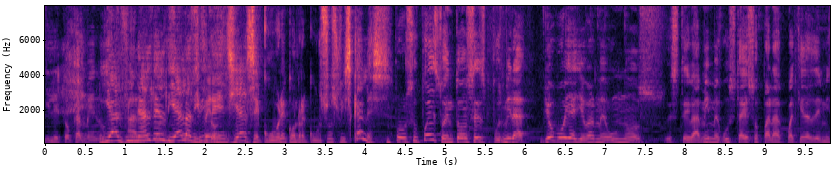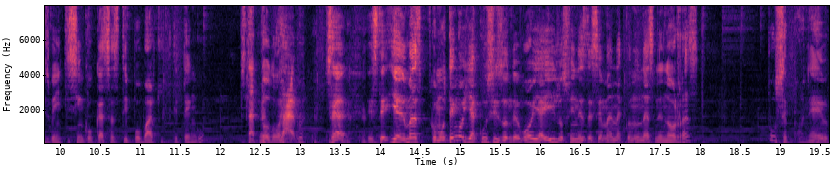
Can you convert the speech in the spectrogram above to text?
y le toca menos. Y al final del día la diferencia se cubre con recursos fiscales. Por supuesto, entonces, pues mira, yo voy a llevarme unos, este, a mí me gusta eso para cualquiera de mis 25 casas tipo Bartlett que tengo. Está todo raro. O sea, este, y además, como tengo jacuzzis donde voy ahí los fines de semana con unas nenorras, se pone.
